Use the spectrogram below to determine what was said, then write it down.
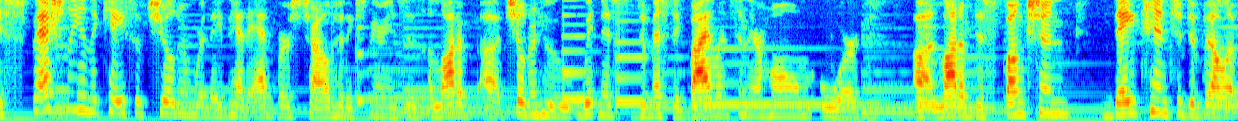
Especially in the case of children where they've had adverse childhood experiences, a lot of uh, children who witness domestic violence in their home or uh, a lot of dysfunction, they tend to develop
